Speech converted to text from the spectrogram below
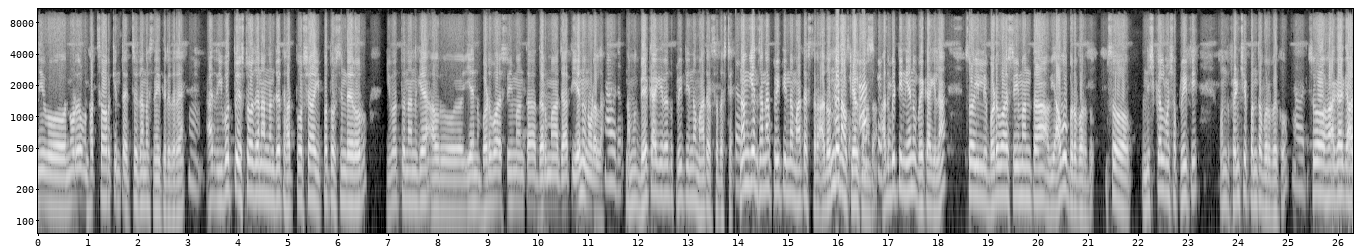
ನೀವು ನೋಡಿದ್ರೆ ಒಂದ್ ಹತ್ತು ಸಾವಿರಕ್ಕಿಂತ ಹೆಚ್ಚು ಜನ ಸ್ನೇಹಿತರಿದ್ದಾರೆ. ಆದ್ರೆ ಇವತ್ತು ಎಷ್ಟೋ ಜನ ನನ್ನ ಜೊತೆ ಹತ್ತು ವರ್ಷ ಇಪ್ಪತ್ತು ವರ್ಷದಿಂದ ಇರೋರು ಇವತ್ತು ನನ್ಗೆ ಅವರು ಏನು ಬಡವ ಶ್ರೀಮಂತ ಧರ್ಮ ಜಾತಿ ಏನು ನೋಡಲ್ಲ. ಹೌದು. ನಮಗ್ ಬೇಕಾಗಿರೋದು ಪ್ರೀತಿಯಿಂದ ಮಾತಾಡ್ಸೋದಷ್ಟೇ. ನಮ್ಗೇನ್ ಚೆನ್ನಾಗ್ ಪ್ರೀತಿಯಿಂದ ಮಾತಾಡ್ಸ್ತಾರ? ಅದೊಂದೇ ನಾವು ಕೇಳ್ಕೊಳೋದು. ಅದ್. ಬಿಟ್ಟು ಇನ್ನೇನು ಬೇಕಾಗಿಲ್ಲ. ಸೊ ಇಲ್ಲಿ ಬಡವ ಶ್ರೀಮಂತ ಅವ್ ಯಾವೂ ಬರಬಾರ್ದು. ಸೊ ನಿಷ್ಕಲ್ಮಶ ಪ್ರೀತಿ ಒಂದು ಫ್ರೆಂಡ್ಶಿಪ್ ಅಂತ ಬರಬೇಕು. ಹೌದು. ಸೊ ಹಾಗಾಗಿ ಆ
